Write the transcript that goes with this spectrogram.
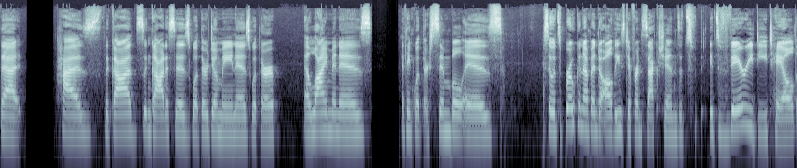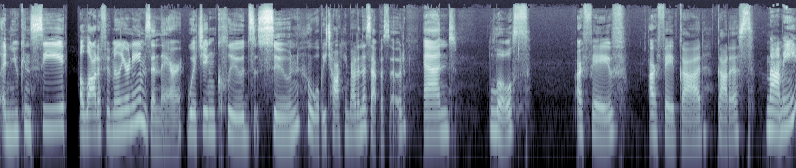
that has the gods and goddesses, what their domain is, what their alignment is, I think what their symbol is. So it's broken up into all these different sections. It's it's very detailed and you can see a lot of familiar names in there, which includes Sune, who we'll be talking about in this episode, and Lolth, our fave, our fave god, goddess. Mommy?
